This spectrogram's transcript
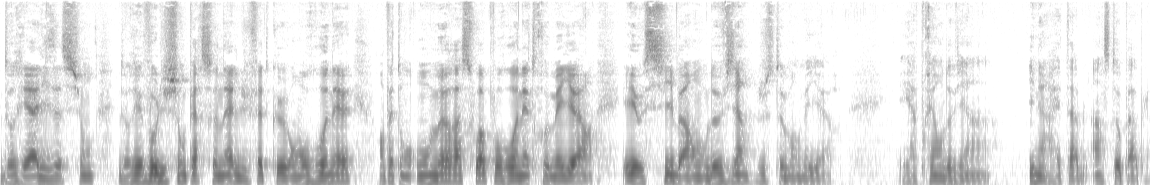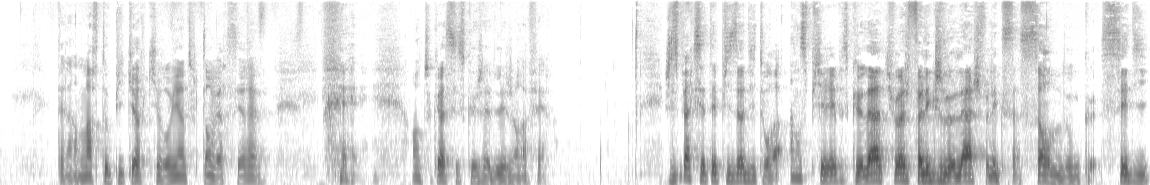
de réalisation, de révolution personnelle, du fait qu'on renaît, en fait on, meurt à soi pour renaître meilleur, et aussi bah, on devient justement meilleur. Et après on devient inarrêtable, instoppable, tel un marteau-piqueur qui revient tout le temps vers ses rêves. en tout cas, c'est ce que j'aide les gens à faire. J'espère que cet épisode il t'aura inspiré parce que là, tu vois, il fallait que je le lâche, il fallait que ça sorte, donc c'est dit.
